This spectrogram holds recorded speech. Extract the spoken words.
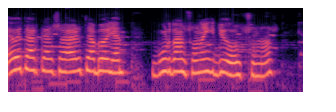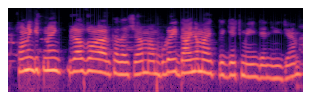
Evet arkadaşlar harita böyle. Buradan sona gidiyorsunuz. Sona gitmek biraz zor arkadaşlar ama burayı Dynamite geçmeyi deneyeceğim.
